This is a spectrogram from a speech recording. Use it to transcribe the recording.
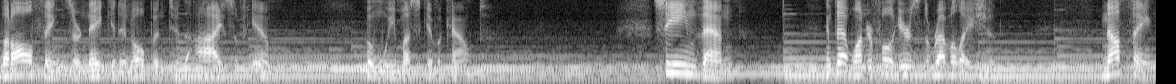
but all things are naked and open to the eyes of him whom we must give account. Seeing then, isn't that wonderful? Here's the revelation nothing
